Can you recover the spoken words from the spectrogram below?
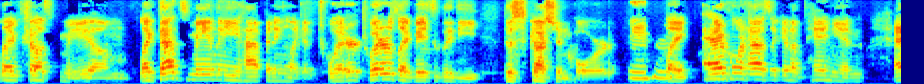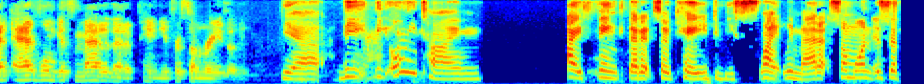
like trust me, um like that's mainly happening like in Twitter. Twitter's like basically the discussion board. Mm-hmm. Like everyone has like an opinion and everyone gets mad at that opinion for some reason. Yeah. The the only time I think that it's okay to be slightly mad at someone is if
